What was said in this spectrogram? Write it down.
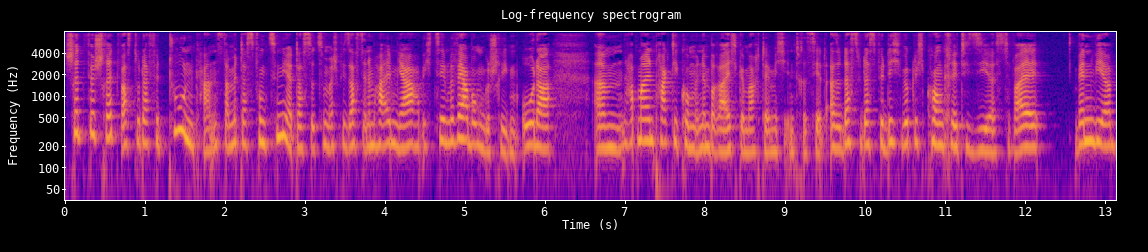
Schritt für Schritt, was du dafür tun kannst, damit das funktioniert. Dass du zum Beispiel sagst, in einem halben Jahr habe ich zehn Bewerbungen geschrieben oder ähm, habe mal ein Praktikum in einem Bereich gemacht, der mich interessiert. Also, dass du das für dich wirklich konkretisierst, weil wenn wir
